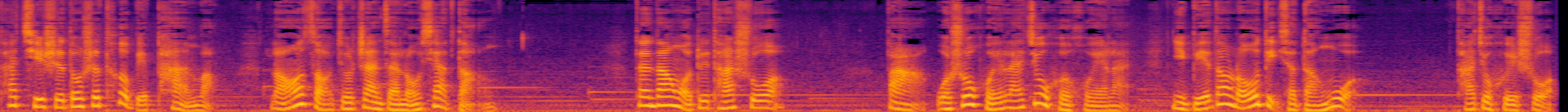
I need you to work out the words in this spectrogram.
他其实都是特别盼望，老早就站在楼下等。但当我对他说：“爸，我说回来就会回来，你别到楼底下等我。”他就会说：“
